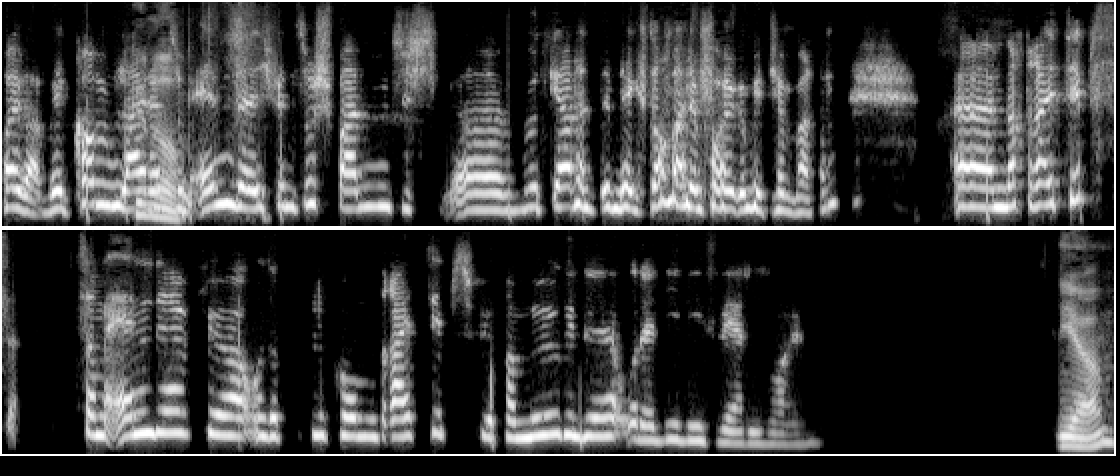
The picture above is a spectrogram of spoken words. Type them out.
Holger, wir kommen leider genau. zum Ende. Ich finde es so spannend. Ich äh, würde gerne demnächst noch mal eine Folge mit dir machen. Äh, noch drei Tipps zum Ende für unser Publikum. Drei Tipps für Vermögende oder die, die es werden wollen. Ja.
